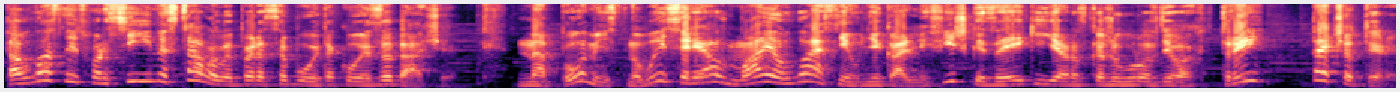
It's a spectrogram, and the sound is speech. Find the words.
Та власне творці і не ставили перед собою такої задачі. Натомість новий серіал має власні унікальні фішки, за які я розкажу в розділах 3 та 4.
